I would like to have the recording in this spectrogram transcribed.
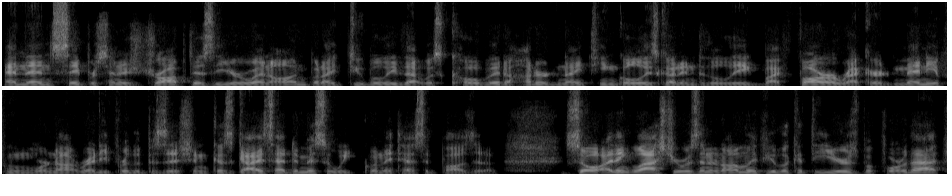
and then save percentage dropped as the year went on. But I do believe that was COVID. 119 goalies got into the league by far a record, many of whom were not ready for the position because guys had to miss a week when they tested positive. So I think last year was an anomaly. If you look at the years before that,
